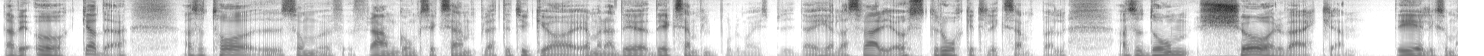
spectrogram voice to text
där vi ökade, alltså ta eh, som framgångsexemplet, det tycker jag, jag menar det, det exemplet borde man ju sprida i hela Sverige, Österåker till exempel, alltså de kör verkligen. Det är liksom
